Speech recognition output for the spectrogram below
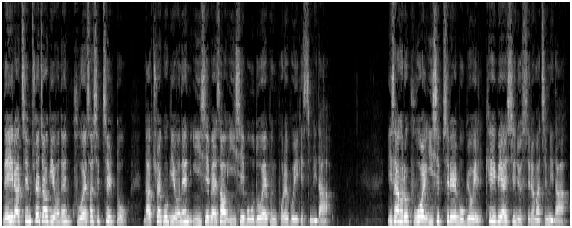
내일 아침 최저 기온은 9에서 17도, 낮 최고 기온은 20에서 25도의 분포를 보이겠습니다. 이상으로 9월 27일 목요일 KBIC 뉴스를 마칩니다.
